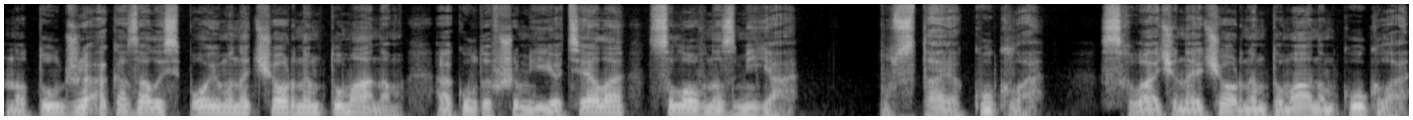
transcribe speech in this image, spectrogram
но тут же оказалась поймана черным туманом, окутавшим ее тело, словно змея. Пустая кукла? Схваченная черным туманом кукла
